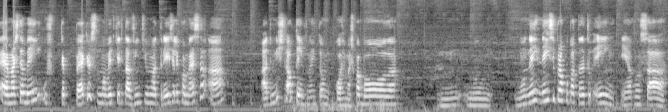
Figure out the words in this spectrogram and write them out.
É, mas também os Packers, no momento que ele está 21 a 3, ele começa a administrar o tempo, né? Então corre mais com a bola, não, não, nem, nem se preocupa tanto em, em avançar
